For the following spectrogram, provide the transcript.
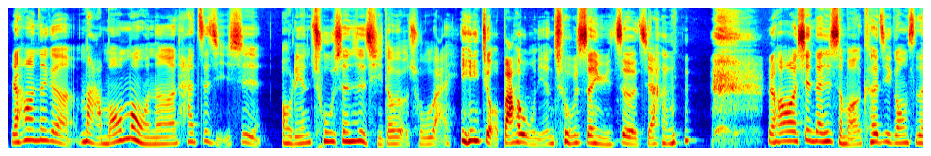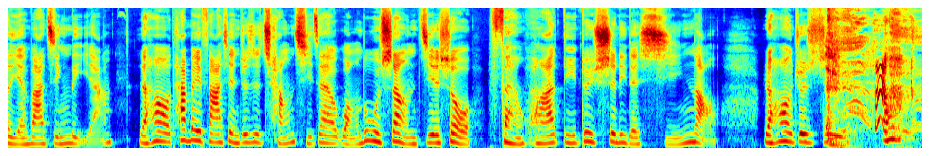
然后那个马某某呢，他自己是哦，连出生日期都有出来，一九八五年出生于浙江。然后现在是什么科技公司的研发经理呀、然后他被发现就是长期在网络上接受反华敌对势力的洗脑，然后就是，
